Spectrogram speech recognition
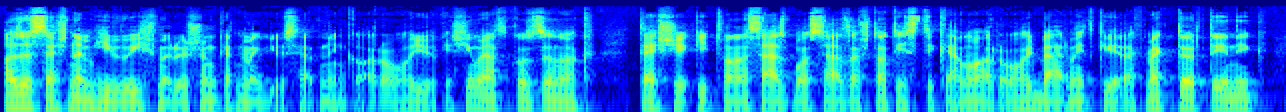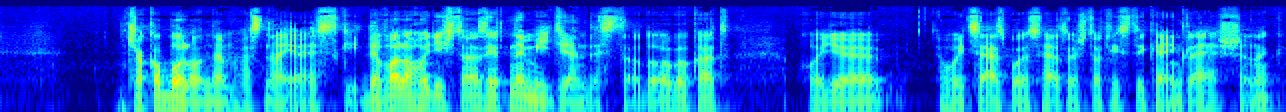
az összes nem hívő ismerősünket meggyőzhetnénk arról, hogy ők is imádkozzanak, tessék, itt van a százból százas statisztikám arról, hogy bármit kérek, megtörténik, csak a bolond nem használja ezt ki. De valahogy Isten azért nem így rendezte a dolgokat, hogy, hogy százból százas statisztikáink lehessenek.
